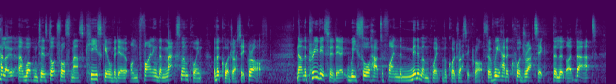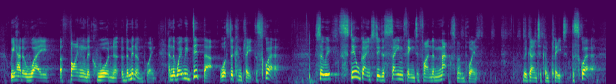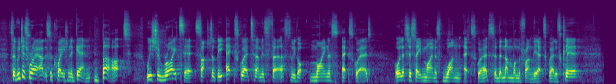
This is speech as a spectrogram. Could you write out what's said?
Hello and welcome to this Dr. Frost Maths key skill video on finding the maximum point of a quadratic graph. Now in the previous video we saw how to find the minimum point of a quadratic graph. So if we had a quadratic that looked like that, we had a way of finding the coordinate of the minimum point. And the way we did that was to complete the square. So we're still going to do the same thing to find the maximum point. We're going to complete the square. So if we just write out this equation again, but we should write it such that the x squared term is first, so we've got minus x squared, or let's just say minus 1x squared, so the number on the front of the x squared is clear.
